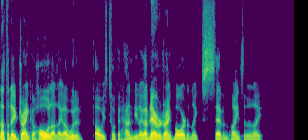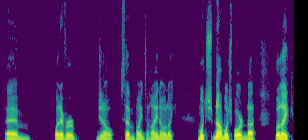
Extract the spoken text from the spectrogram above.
Not that I drank a whole lot. Like I would have always took it handy. Like I've never drank more than like seven pints in a night. Um, whatever, you know, seven pints of high now. Like much, not much more than that. But like,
